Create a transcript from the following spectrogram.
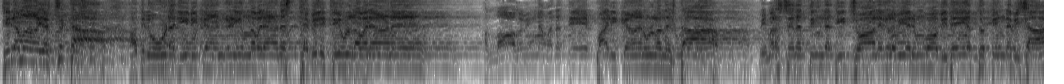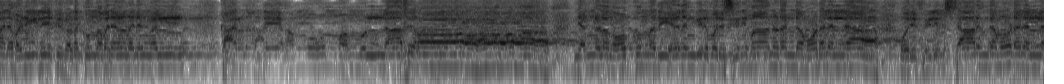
സ്ഥിരമായ ചിട്ട. അതിലൂടെ ജീവിക്കാൻ കഴിയുന്നവരാണ് സ്റ്റെബിലിറ്റി ഉള്ളവരാണ്. അള്ളാഹുവിന്റെ മതത്തെ പാലിക്കാനുള്ള നിഷ്ഠ. വിമർശനത്തിന്റെ തീജ്വാലകൾ ഉയരുമ്പോ വിധേയത്വത്തിന്റെ വിശാല വഴിയിലേക്ക് കടക്കുന്നവരാണ് ഞങ്ങൾ. കാരണം അദ്ദേഹം ഞങ്ങൾ നോക്കുന്നത് ഏതെങ്കിലും ഒരു സിനിമാ നടന്റെ മോഡലല്ല ഒരു ഫിലിം സ്റ്റാറിന്റെ മോഡലല്ല.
